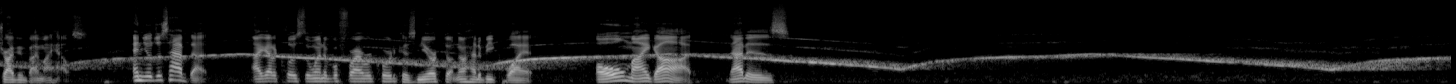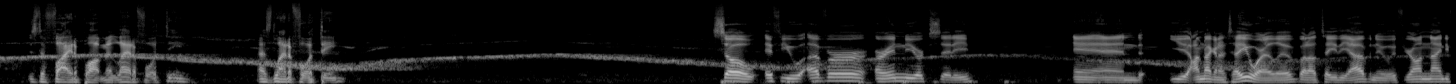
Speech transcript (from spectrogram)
driving by my house. And you'll just have that. I got to close the window before I record because New York don't know how to be quiet. Oh my God. That is. Is the fire department ladder 14? That's ladder 14. So if you ever are in New York City and you, I'm not going to tell you where I live, but I'll tell you the avenue. If you're on 90,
